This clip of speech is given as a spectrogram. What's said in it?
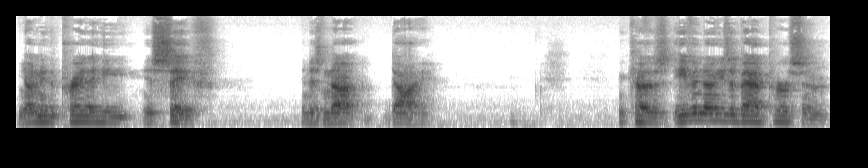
We all need to pray that he is safe and does not die. Because even though he's a bad person,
